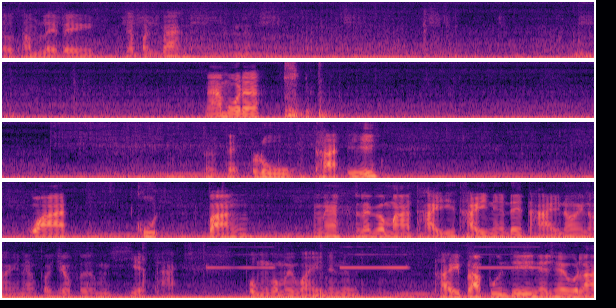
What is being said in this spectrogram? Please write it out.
เราทำอะไรไปกับมันบ้างนะครับน้ำหมดเหรอตั้งแต่ปลูกไถกวาดขุดฝังนะแล้วก็มาไถไถเนี่ยได้ถ่ายน้อยหน่อยนะเพราะโชเฟอร์มันเขียดถ่ายผมก็ไม่ไหวนั่นเลยไถปรับพื้นที่เนี่ยใช้เวลา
